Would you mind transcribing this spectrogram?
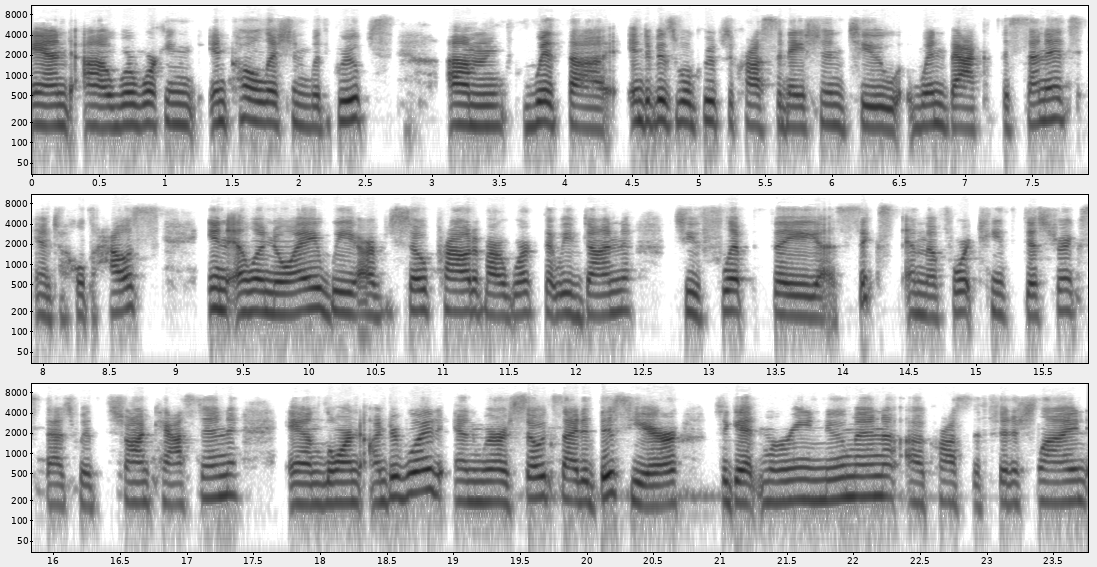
And uh, we're working in coalition with groups um, with uh, individual groups across the nation to win back the Senate and to hold the House. In Illinois, we are so proud of our work that we've done to flip the 6th uh, and the 14th districts. That's with Sean Casten and Lauren Underwood. And we're so excited this year to get Marie Newman across the finish line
